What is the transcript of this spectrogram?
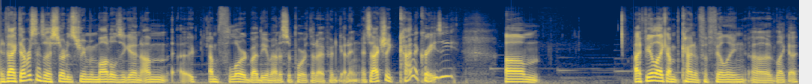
In fact, ever since I started streaming models again, I'm uh, I'm floored by the amount of support that I've been getting. It's actually kind of crazy. Um, I feel like I'm kind of fulfilling uh, like a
